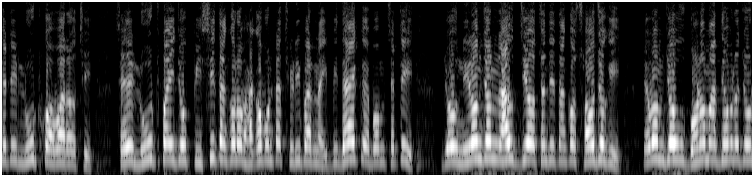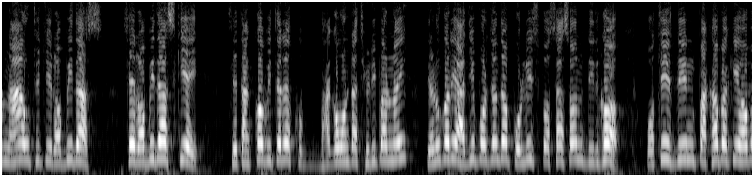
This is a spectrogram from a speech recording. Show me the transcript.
সেটি লুট হবার অছি সেই লুট পাই যে পিসি তাঁর ভাগবন্টা ছিড়ি পার না বিধায়ক এবং সেটি যে নিরঞ্জন রাউত যে অনেক তাঁর সহযোগী এবং যে গণমাধ্যমের যে না উঠুছি রবি দাস সে রবি দাস কিয়ে ସେ ତାଙ୍କ ଭିତରେ ଭାଗବଣ୍ଟା ଛିଡ଼ି ପାରୁନାହିଁ ତେଣୁକରି ଆଜି ପର୍ଯ୍ୟନ୍ତ ପୋଲିସ ପ୍ରଶାସନ ଦୀର୍ଘ ପଚିଶ ଦିନ ପାଖାପାଖି ହେବ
